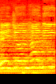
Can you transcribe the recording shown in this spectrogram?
Ey cun hadi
